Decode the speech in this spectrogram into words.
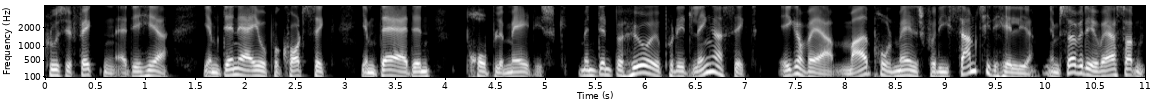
plus effekten af det her, jamen den er jo på kort sigt, jamen der er den problematisk. Men den behøver jo på lidt længere sigt ikke at være meget problematisk, fordi samtidig helge, jamen så vil det jo være sådan,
